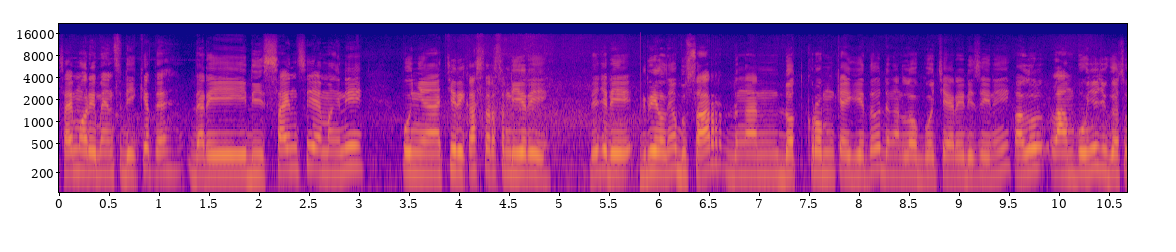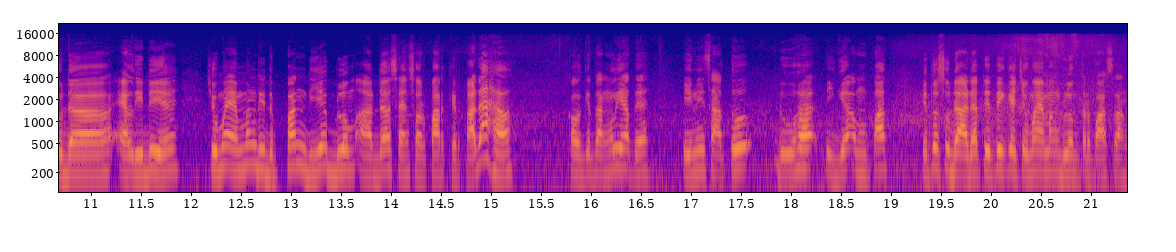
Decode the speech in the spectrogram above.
saya mau remind sedikit ya. Dari desain sih emang ini punya ciri khas tersendiri. Dia jadi grillnya besar dengan dot chrome kayak gitu dengan logo Cherry di sini. Lalu lampunya juga sudah LED ya. Cuma emang di depan dia belum ada sensor parkir. Padahal kalau kita ngelihat ya, ini satu, dua, tiga, empat itu sudah ada titiknya cuma emang belum terpasang.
